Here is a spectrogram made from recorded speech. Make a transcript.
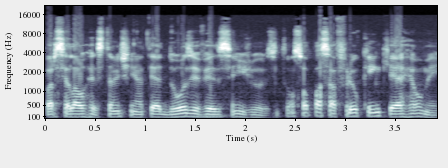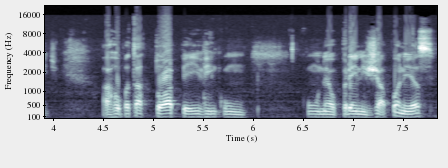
parcelar o restante em até 12 vezes sem juros. Então só passar frio quem quer realmente. A roupa tá top aí, vem com com neoprene japonês,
